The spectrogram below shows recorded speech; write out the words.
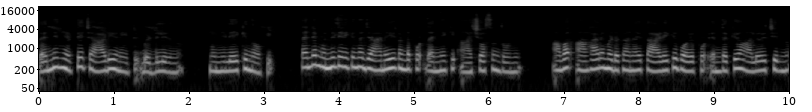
ധന്യ ഞെട്ടി ചാടി എണീറ്റ് ബെഡിലിരുന്നു. മുന്നിലേക്ക് നോക്കി. തന്റെ മുന്നിലിരിക്കുന്ന ജാനകി കണ്ടപ്പോൾ ധന്യയ്ക്ക് ആശ്വാസം തോന്നി. അവർ ആഹാരമെടുക്കാനായി താഴേക്ക് പോയപ്പോൾ എന്തൊക്കെയോ ആലോചിച്ചിരുന്ന്.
